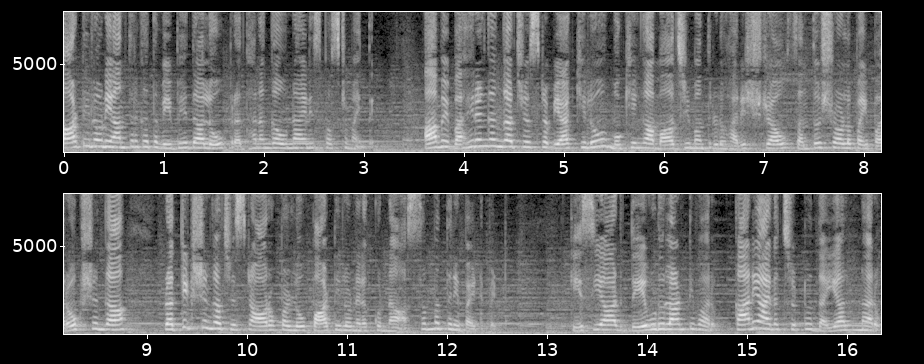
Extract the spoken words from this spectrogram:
పార్టీలోని అంతర్గత విభేదాలు ప్రధానంగా ఉన్నాయని స్పష్టమైంది. ఆమె బహిరంగంగా చేసిన వ్యాఖ్యలు ముఖ్యంగా మాజీ మంత్రుడు హరీష్ రావు సంతోష్ రావులపై పరోక్షంగా ప్రత్యక్షంగా చేసిన ఆరోపణలు పార్టీలో నెలకొన్న అసమ్మతిని బయటపెట్టాయి. కేసీఆర్ దేవుడు లాంటివారు కానీ ఆయన చుట్టూ దయ్యాలున్నారు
